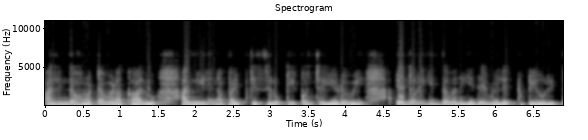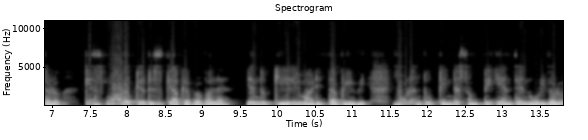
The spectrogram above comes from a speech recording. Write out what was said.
ಅಲ್ಲಿಂದ ಹೊರಟವಳ ಕಾಲು ಆ ನೀರಿನ ಪೈಪ್ಗೆ ಸಿಲುಕಿ ಕೊಂಚ ಎಡುವಿ, ಎದುರಿಗಿದ್ದವನ ಎದೆ ಮೇಲೆ ತುಟಿಯೂರಿದ್ದಳು. ಕಿಸ್ ಮಾಡೋಕೆ ರಿಸ್ಕ್ ಯಾಕೆ ಪ್ರಬಲೆ? ಎಂದು ಗೇಲಿ ಮಾಡಿದ್ದ ಬೀವಿ. ಇವಳಂತೂ ಕೆಂಡ ಸಂಪಿಗೆಯಂತೆ ನೋಡಿದಳು.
